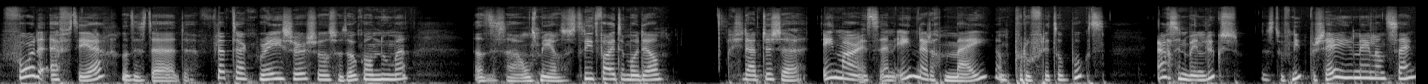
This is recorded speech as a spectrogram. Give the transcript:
voor de FTR, dat is de, de Flat Track Racer, zoals we het ook wel noemen. Dat is eh, ons meer als een Street Fighter model. Als je daar tussen 1 maart en 31 mei een proefrit op boekt, ergens in de Benelux, dus het hoeft niet per se in Nederland te zijn,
